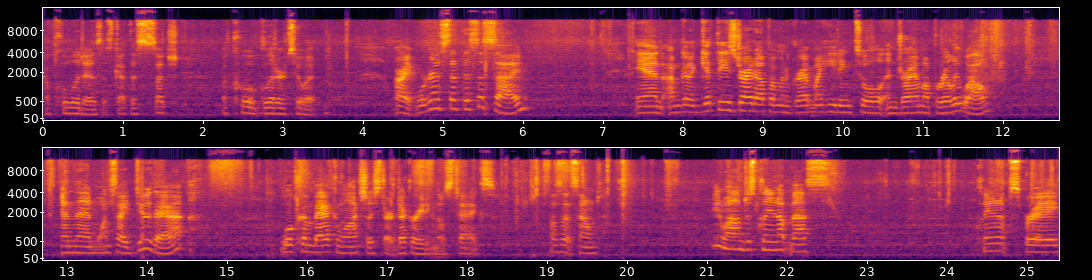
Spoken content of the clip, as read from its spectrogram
how cool it is. It's got this such a cool glitter to it. Alright, we're going to set this aside. And I'm going to get these dried up. I'm going to grab my heating tool and dry them up really well. And then once I do that, we'll come back and we'll actually start decorating those tags. How's that sound? Meanwhile, I'm just cleaning up mess. Cleaning up spray.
